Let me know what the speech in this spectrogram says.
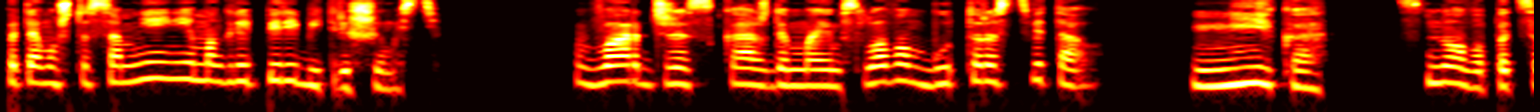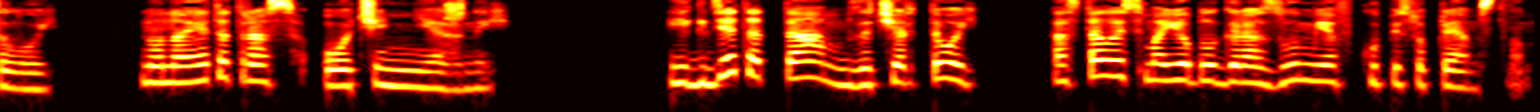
потому что сомнения могли перебить решимость. Варджи с каждым моим словом будто расцветал. «Ника!» Снова поцелуй, но на этот раз очень нежный. И где-то там, за чертой, осталось мое благоразумие в купе с упрямством.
